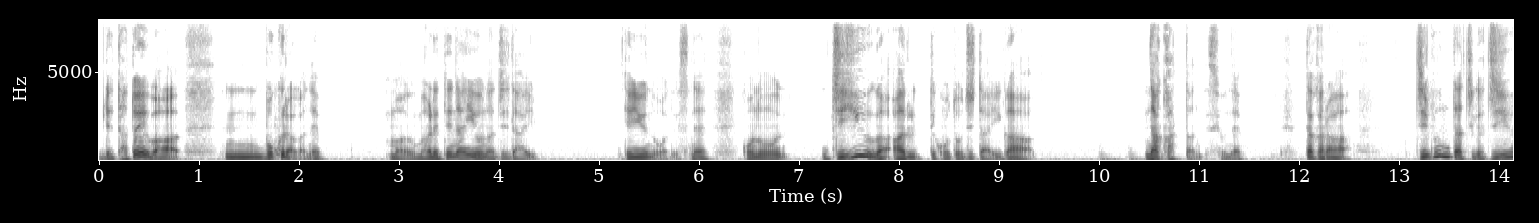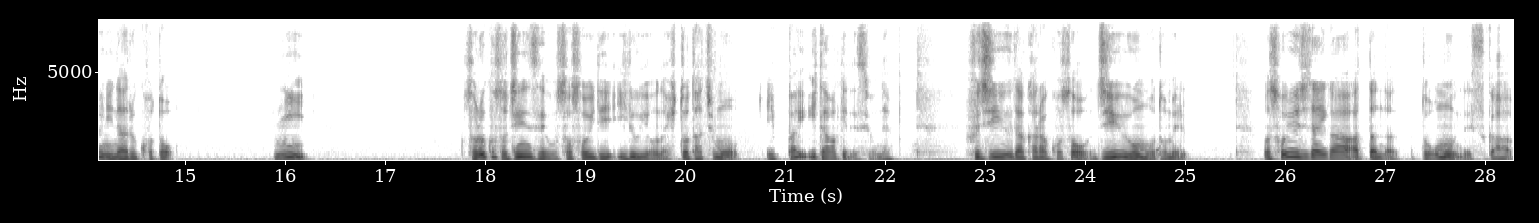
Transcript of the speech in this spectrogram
で例えば、うん、僕らがね、まあ、生まれてないような時代っていうのはですねこの自由があるってこと自体がなかったんですよね。だから自分たちが自由になることにそれこそ人生を注いでいるような人たちもいっぱいいたわけですよね。不自由だからこそ自由を求める、まあ、そういう時代があったんだと思うんですが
